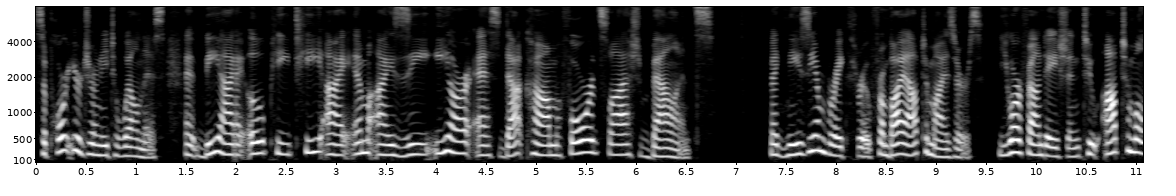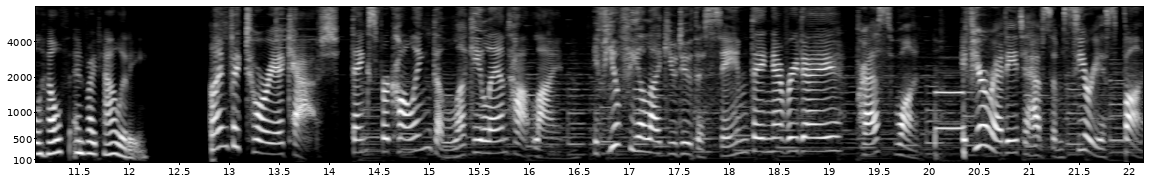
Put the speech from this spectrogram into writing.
Support your journey to wellness at B-I-O-P-T-I-M-I-Z-E-R-S dot com forward slash balance. Magnesium Breakthrough from Bioptimizers, your foundation to optimal health and vitality. I'm Victoria Cash. Thanks for calling the Lucky Land Hotline. If you feel like you do the same thing every day, press 1. If you're ready to have some serious fun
